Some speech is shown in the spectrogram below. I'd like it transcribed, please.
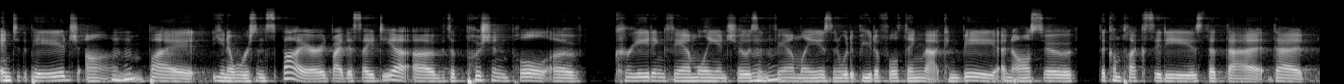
into the page, um, but you know was inspired by this idea of the push and pull of creating family and chosen mm-hmm. families and what a beautiful thing that can be, and also the complexities that that that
